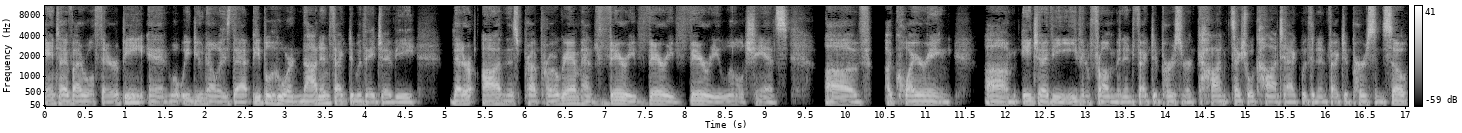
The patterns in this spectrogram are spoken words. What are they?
antiviral therapy, and what we do know is that people who are not infected with HIV that are on this PrEP program have very, very, very little chance of acquiring um, HIV, even from an infected person or con- sexual contact with an infected person. So,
